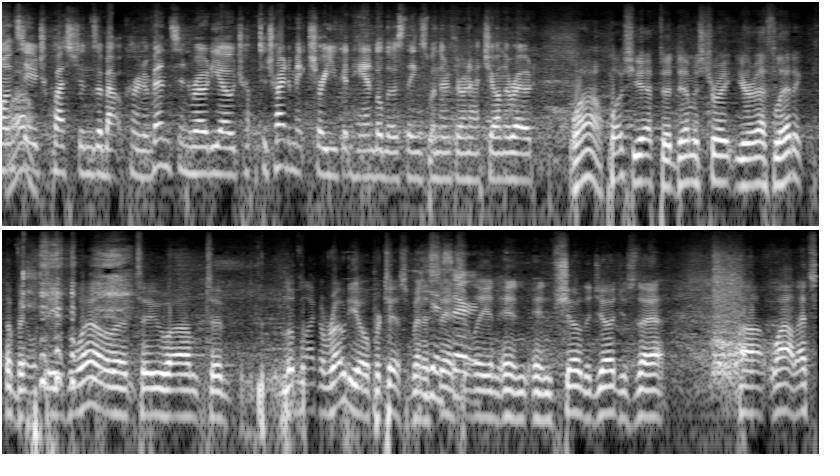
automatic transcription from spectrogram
on-stage questions about current events in rodeo tr- to try to make sure you can handle those things when they're thrown at you on the road. Wow! Plus, you have to demonstrate your athletic ability as well to um, to look like a rodeo participant, Yes, essentially, and, and, and show the judges that. Uh, wow, that's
